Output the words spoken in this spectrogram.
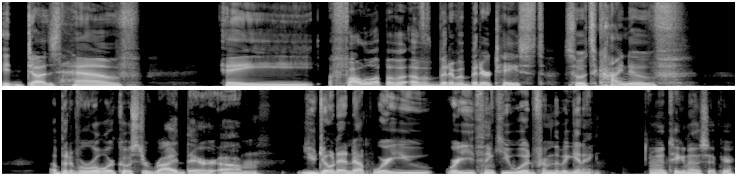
It does have a follow up of, of a bit of a bitter taste. So it's kind of a bit of a roller coaster ride there. Um, you don't end up where you where you think you would from the beginning. I'm gonna take another sip here.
